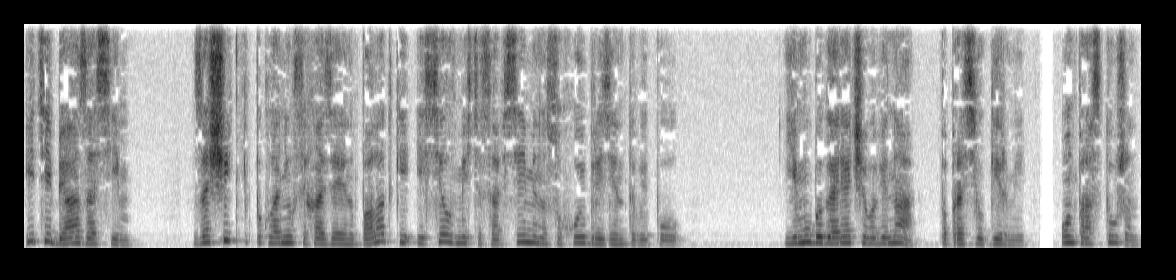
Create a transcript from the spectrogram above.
«И тебя, Засим». Защитник поклонился хозяину палатки и сел вместе со всеми на сухой брезентовый пол. «Ему бы горячего вина», попросил Гермий. «Он простужен».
